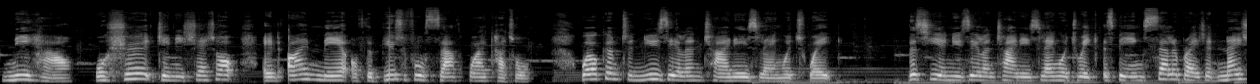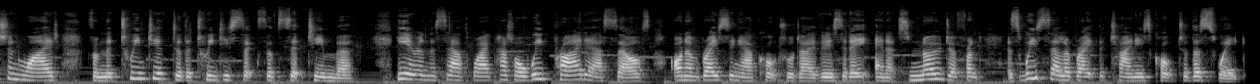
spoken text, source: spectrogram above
Ni hao, 我是 Jenny Shattock and I'm Mayor of the beautiful South Waikato. Welcome to New Zealand Chinese Language Week. This year, New Zealand Chinese Language Week is being celebrated nationwide from the 20th to the 26th of September. Here in the South Waikato, we pride ourselves on embracing our cultural diversity, and it's no different as we celebrate the Chinese culture this week.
